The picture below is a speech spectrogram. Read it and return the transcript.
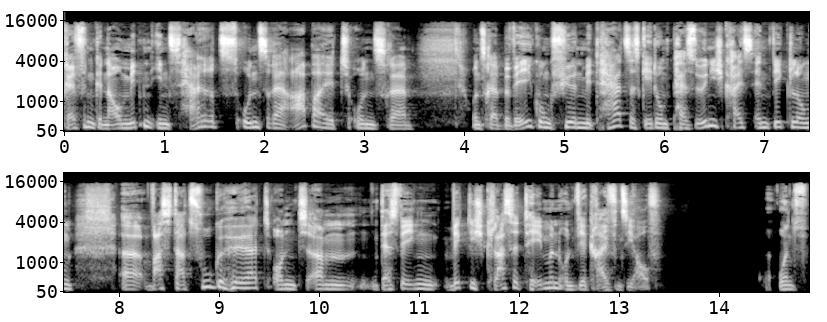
treffen genau mitten ins Herz unserer Arbeit, unserer, unserer Bewegung, führen mit Herz. Es geht um Persönlichkeitsentwicklung, äh, was dazugehört und ähm, deswegen wirklich klasse Themen und wir greifen sie auf. Und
